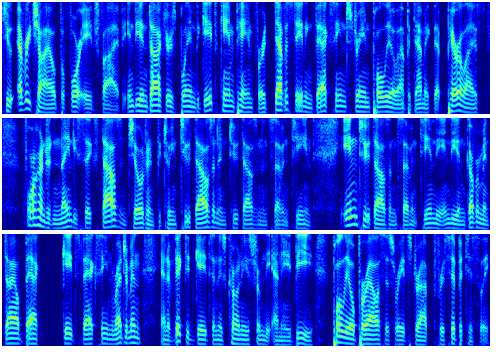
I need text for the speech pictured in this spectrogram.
to every child before age five. Indian doctors blamed the Gates campaign for a devastating vaccine strain polio epidemic that paralyzed 496,000 children between 2000 and 2017. In 2017, the Indian government dialed back Gates' vaccine regimen and evicted Gates and his cronies from the NAB. Polio paralysis rates dropped precipitously.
